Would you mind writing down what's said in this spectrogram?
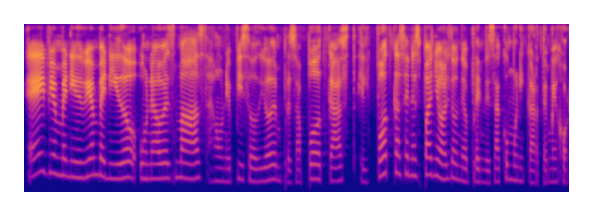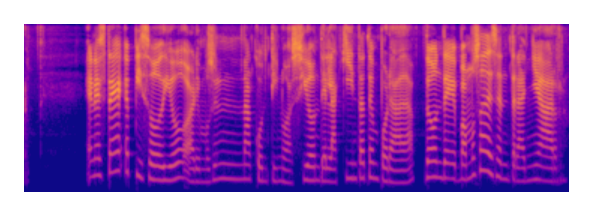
Hey, bienvenido y bienvenido una vez más a un episodio de Empresa Podcast, el podcast en español donde aprendes a comunicarte mejor. En este episodio haremos una continuación de la quinta temporada donde vamos a desentrañar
